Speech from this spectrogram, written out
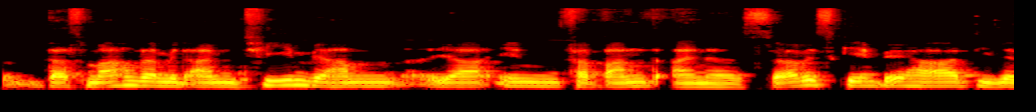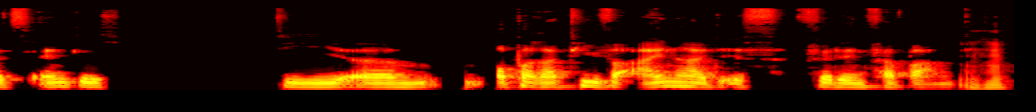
Das machen wir mit einem Team. Wir haben ja im Verband eine Service GmbH, die letztendlich die ähm, operative Einheit ist für den Verband. Mhm.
